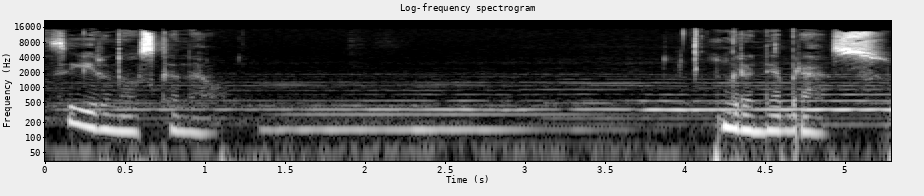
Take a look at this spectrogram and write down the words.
seguir o nosso canal. Um grande abraço.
